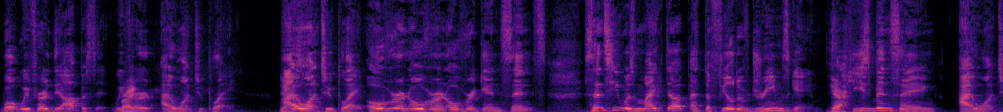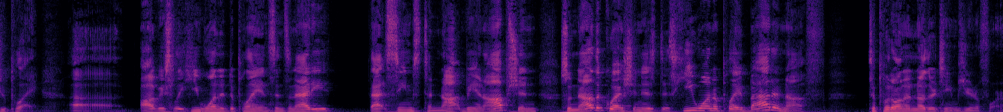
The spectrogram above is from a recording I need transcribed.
Well, we've heard the opposite. We've Right. heard I want to play. I want to play over and over and over again since since he was mic'd up at the Field of Dreams game. Yeah. he's been saying I want to play. Uh, obviously, he wanted to play in Cincinnati. That seems to not be an option. So now the question is, does he want to play bad enough to put on another team's uniform?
